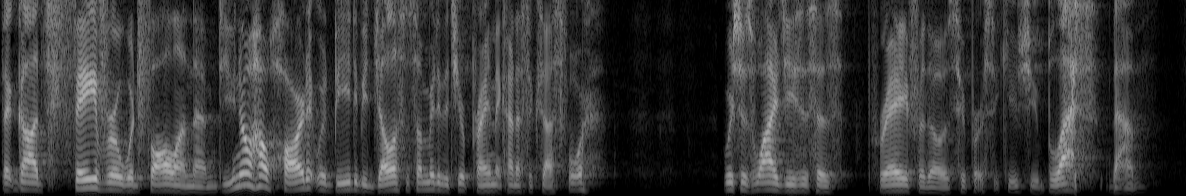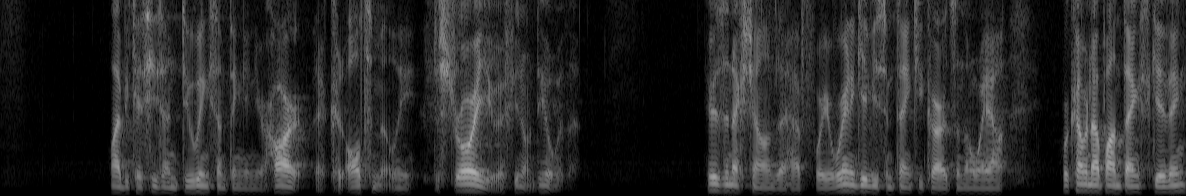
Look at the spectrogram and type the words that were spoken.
that God's favor would fall on them. Do you know how hard it would be to be jealous of somebody that you're praying that kind of success for? Which is why Jesus says, Pray for those who persecute you, bless them. Why? Because he's undoing something in your heart that could ultimately destroy you if you don't deal with it. Here's the next challenge I have for you. We're going to give you some thank you cards on the way out. We're coming up on Thanksgiving.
